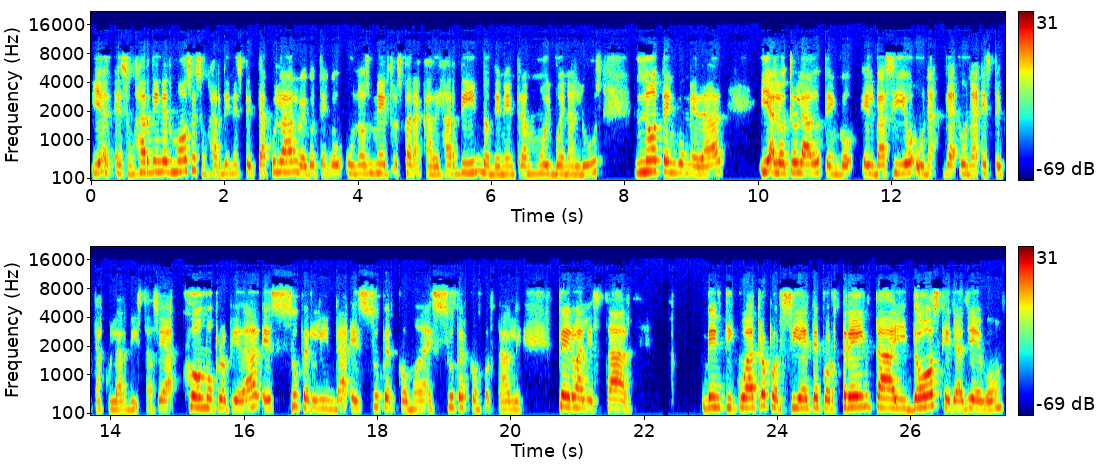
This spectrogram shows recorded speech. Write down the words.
Y es un jardín hermoso, es un jardín espectacular. Luego tengo unos metros para acá de jardín donde me entra muy buena luz. No tengo humedad. Y al otro lado tengo el vacío, una, una espectacular vista. O sea, como propiedad es súper linda, es súper cómoda, es súper confortable. Pero al estar 24 por 7 por 32 que ya llevo,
